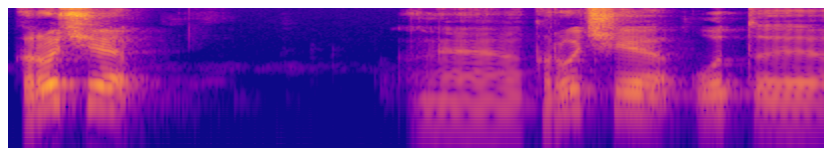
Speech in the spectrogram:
Коротше, е, коротше, от е,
